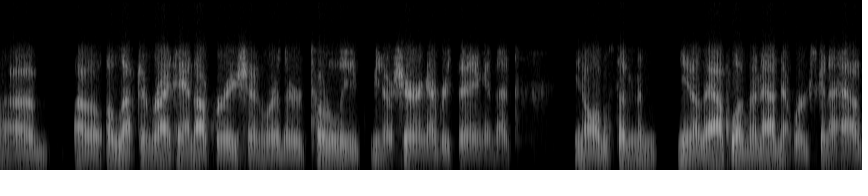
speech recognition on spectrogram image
uh, a, a, left and right hand operation where they're totally you know sharing everything and that you know all of a sudden you know the AppLovin ad network is going to have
